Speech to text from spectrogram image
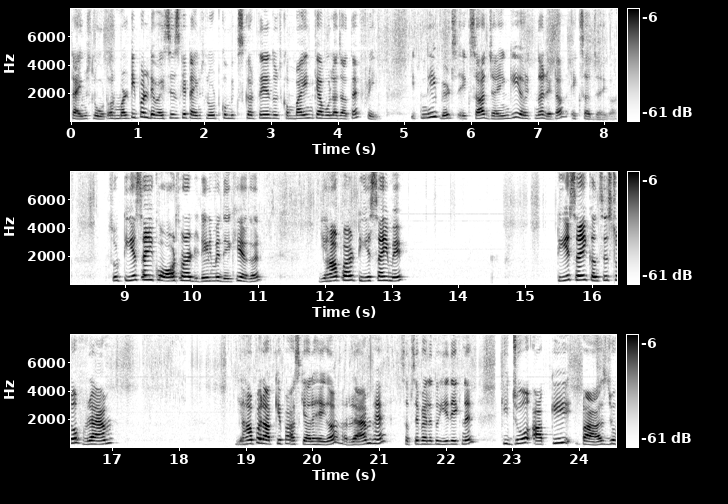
टाइम स्लोट और मल्टीपल डिवाइसेस के टाइम स्लोट को मिक्स करते हैं तो कंबाइन क्या बोला जाता है? फ्रेम इतनी बिट्स एक साथ जाएँगी और इतना डेटा एक साथ जाएगा. सो so, टी को और थोड़ा डिटेल में देखें अगर। यहाँ पर TSI में T S I consist of RAM यहाँ पर आपके पास क्या रहेगा? रैम है सबसे पहले तो ये देखना है कि जो आपके पास जो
